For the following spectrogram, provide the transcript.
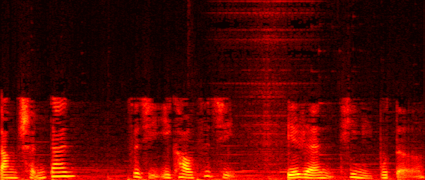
当承担，自己依靠自己，别人替你不得。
